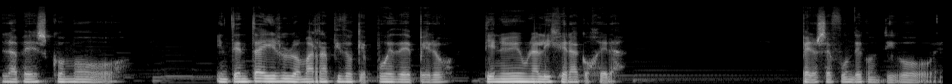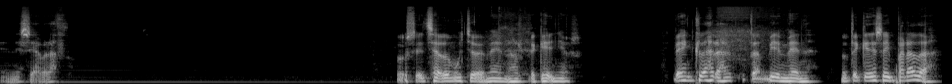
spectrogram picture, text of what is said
La ves como intenta ir lo más rápido que puede, pero tiene una ligera cojera. Pero se funde contigo en ese abrazo. Os he echado mucho de menos, pequeños. Ven, Clara, tú también ven. No te quedes ahí parada.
